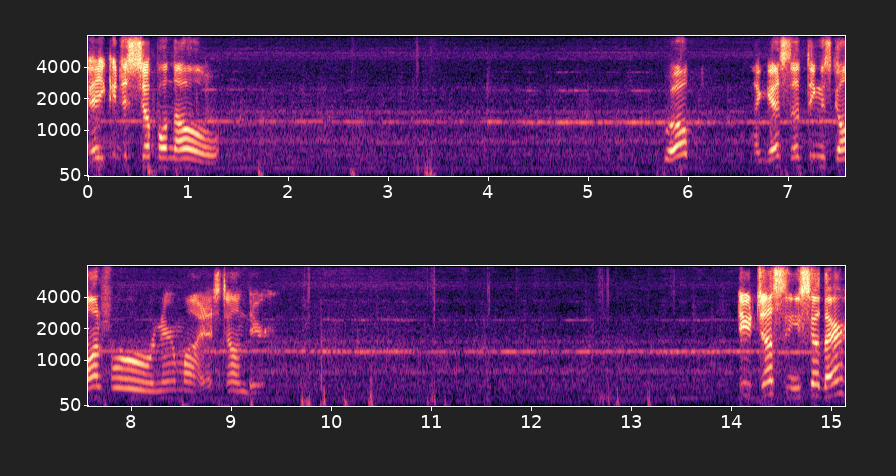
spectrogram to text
Yeah, you can just jump on the hole. Guess that thing is gone for. Never mind, it's down there. Dude, Justin, you still there?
